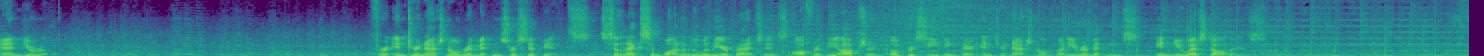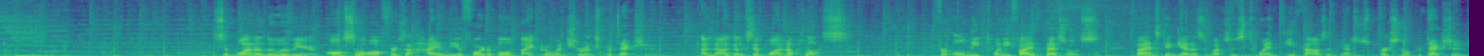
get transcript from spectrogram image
and Europe. For international remittance recipients, select Cebuana Lhuillier branches offer the option of receiving their international money remittance in US dollars. Cebuana Lhuillier also offers a highly affordable micro-insurance protection, Alagang Cebuana Plus. For only 25 pesos, clients can get as much as 20,000 pesos personal protection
